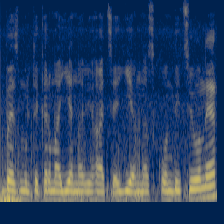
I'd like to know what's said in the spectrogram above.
без мультикерма є навігація, є в нас кондиціонер,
